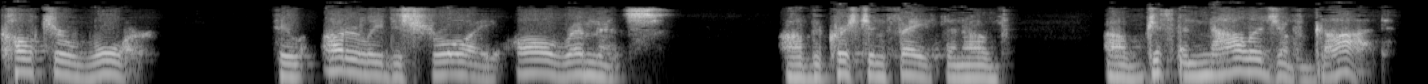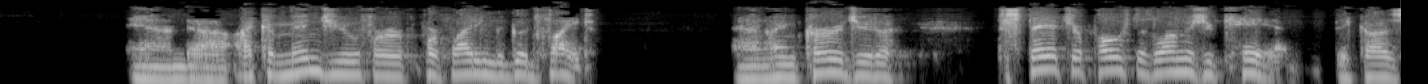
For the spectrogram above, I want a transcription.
culture war to utterly destroy all remnants of the Christian faith and of of just the knowledge of God. And uh, I commend you for for fighting the good fight. And I encourage you to to stay at your post as long as you can, because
